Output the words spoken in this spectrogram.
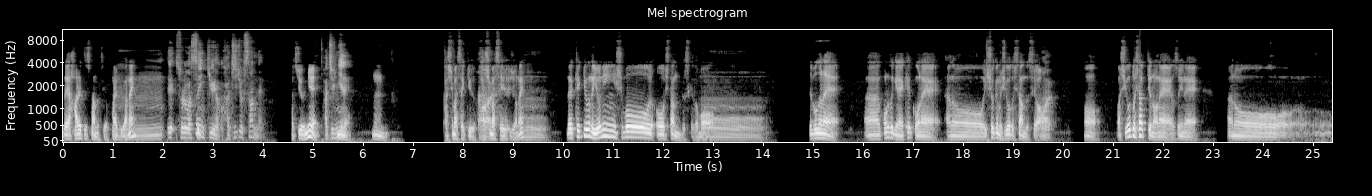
で、破裂したんですよ、パイプがうね。んえ、それは1983年？82年。?82 年。うん。鹿島石油、鹿島製油所ね。うん。で、結局ね、4人死亡をしたんですけども、もで、僕ね、あーこの時ね、結構ね、あのー一生懸命仕事したんですよ。はうん。まあ、仕事したっていうのはね、要するにね、あのー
